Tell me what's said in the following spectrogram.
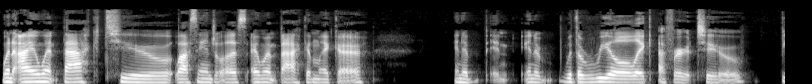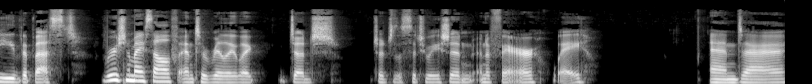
when I went back to Los Angeles, I went back in like a in a in, in a with a real like effort to be the best version of myself and to really like judge judge the situation in a fair way. And uh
